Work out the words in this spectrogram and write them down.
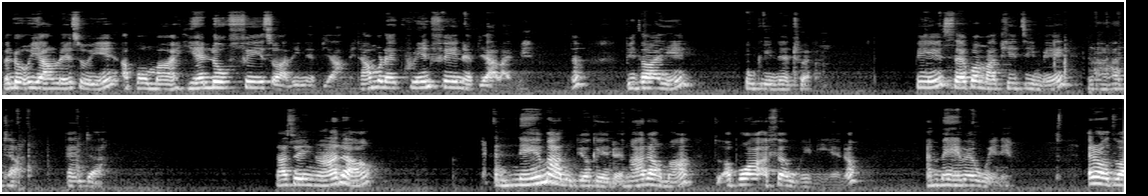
ဘယ်လိုအယောင်လဲဆိုရင်အပေါ်မှာ yellow face ဆိုတာလေးနဲ့ပြမယ်ဒါမှမဟုတ်လည်း green face နဲ့ပြလိုက်မယ်နော်ပြီးသွားရင် okay နဲ့ထွက်ပြီးရင် cell ကွက်မှာဖြည့်ကြည့်မယ်9000 enter ဒါဆိုရင်9000နည်းမှလို့ပြောခဲ့တဲ့အတွက်9000မှာသူအပွားအဖက်ဝင်နေရယ်နော်အမဲပဲဝင်နေအဲ့တော့သူက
